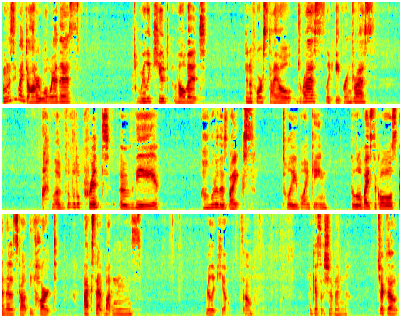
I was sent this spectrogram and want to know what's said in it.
I'm going to see if my daughter will wear this. Really cute velvet pinafore style dress, like apron dress. I love the little print of the, oh, what are those bikes? Totally blanking. The little bicycles, and then it's got the heart accent buttons. Really cute. So I guess it should have been checked out.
